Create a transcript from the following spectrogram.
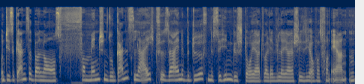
Und diese ganze Balance vom Menschen so ganz leicht für seine Bedürfnisse hingesteuert, weil der will ja schließlich auch was von ernten,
